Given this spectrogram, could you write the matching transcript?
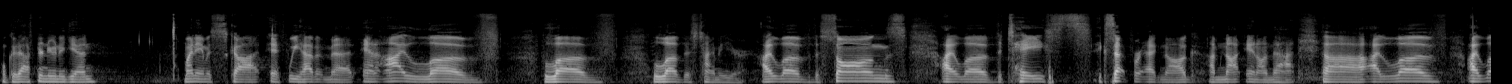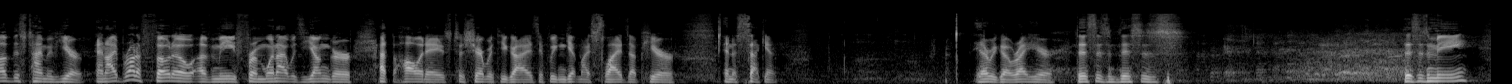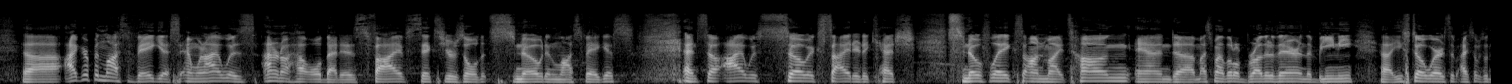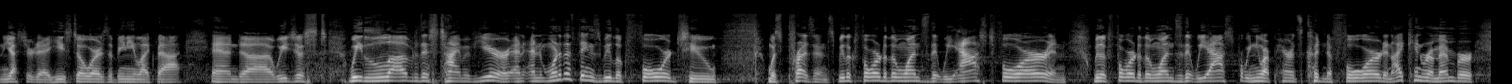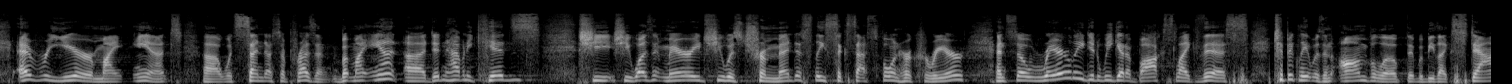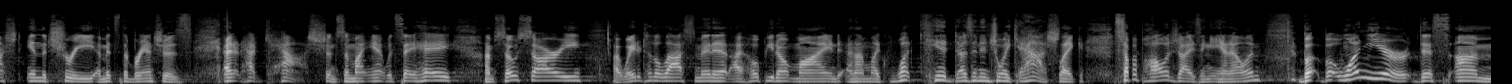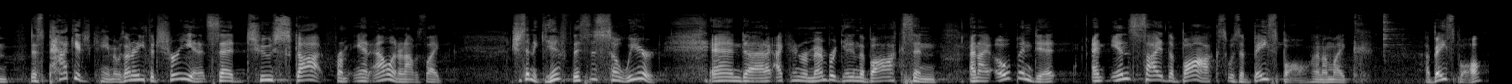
Well, good afternoon again. My name is Scott, if we haven't met, and I love, love, love this time of year. I love the songs, I love the tastes, except for eggnog. I'm not in on that. Uh, I love, I love this time of year. And I brought a photo of me from when I was younger at the holidays to share with you guys, if we can get my slides up here in a second. There we go, right here. This is, this is, this is me. Uh, I grew up in Las Vegas, and when I was, I don't know how old that is, five, six years old, it snowed in Las Vegas. And so I was so excited to catch snowflakes on my tongue. And uh, that's my little brother there in the beanie. Uh, he still wears, I with him yesterday, he still wears a beanie like that. And uh, we just, we loved this time of year. And, and one of the things we look forward to was presents. We look forward to the ones that we asked for, and we look forward to the ones that we asked for, we knew our parents couldn't afford. And I can remember every year my aunt uh, would send us a present. But my aunt uh, didn't have any kids. She, she wasn't married. She was tremendously successful in her career. And so rarely did we get a box like this. Typically it was an envelope that would be like stashed in the tree amidst the branches and it had cash. And so my aunt would say, Hey, I'm so sorry. I waited to the last minute. I hope you don't mind. And I'm like, what kid doesn't enjoy cash? Like, stop apologizing, Aunt Ellen. But, but one year, this, um, this package came. It was underneath the tree and it said to Scott from Aunt Ellen. And I was like, she sent a gift? This is so weird. And uh, I can remember getting the box and, and I opened it and inside the box was a baseball. And I'm like, a baseball?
